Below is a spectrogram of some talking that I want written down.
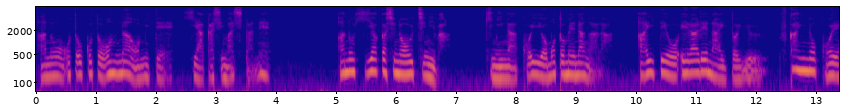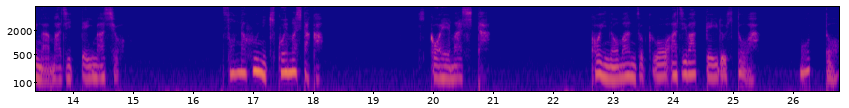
あの男と女を見て冷やかしましたね。あの冷やかしのうちには君が恋を求めながら相手を得られないという不快の声が混じっていましょうそんなふうに聞こえましたか？聞こえました。恋の満足を味わっている人はもっと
